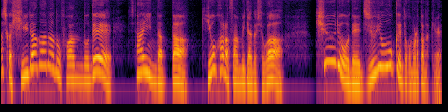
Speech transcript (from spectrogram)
確かひらがなのファンドで、社員だった清原さんみたいな人が、給料で14億円とかもらったんだっけ？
